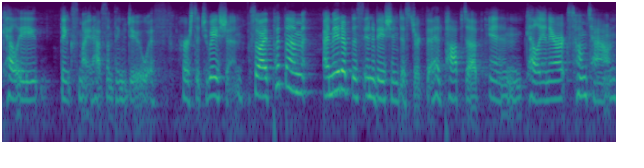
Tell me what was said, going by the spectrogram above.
Kelly thinks might have something to do with her situation. So I put them, I made up this innovation district that had popped up in Kelly and Eric's hometown.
